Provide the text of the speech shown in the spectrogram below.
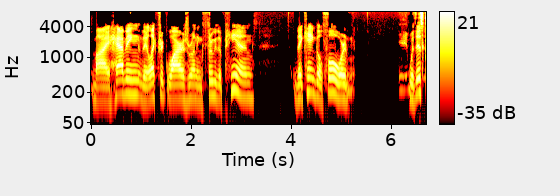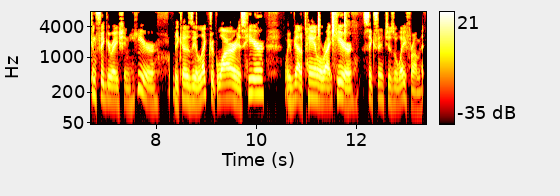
by having the electric wires running through the pin, they can't go forward with this configuration here, because the electric wire is here, we've got a panel right here, six inches away from it.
